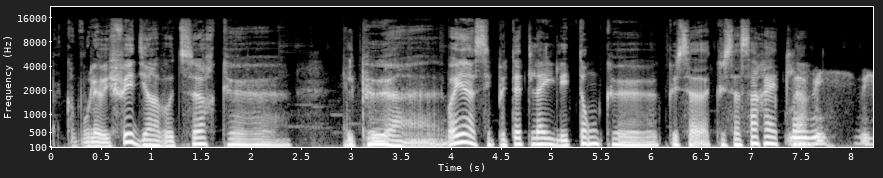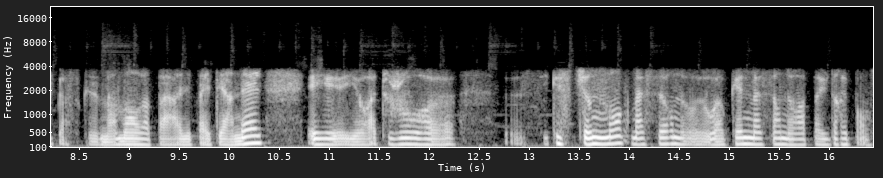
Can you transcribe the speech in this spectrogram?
bah, comme vous l'avez fait, dire à votre sœur que elle peut. voilà, c'est peut-être là, il est temps que que ça que ça s'arrête là. Oui, oui, parce que maman va pas, elle n'est pas éternelle et il y aura toujours ces questionnements que ma sœur, auxquels ma sœur n'aura pas eu de réponse,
